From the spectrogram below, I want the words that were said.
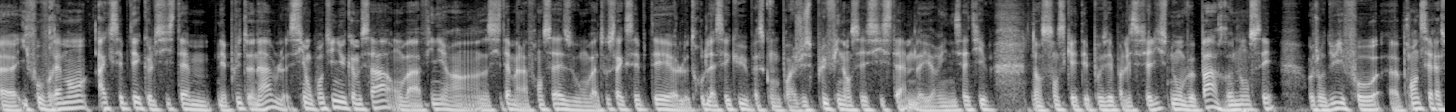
il faut vraiment accepter que le système n'est plus tenable. Si on continue comme ça, on va finir un, un système à la française où on va tous accepter le trou de la Sécu parce qu'on ne pourra juste plus financer le système. D'ailleurs, une initiative dans ce sens qui a été posé par les socialistes. Nous, on ne veut pas renoncer. Aujourd'hui, il faut euh, prendre ses responsabilités,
